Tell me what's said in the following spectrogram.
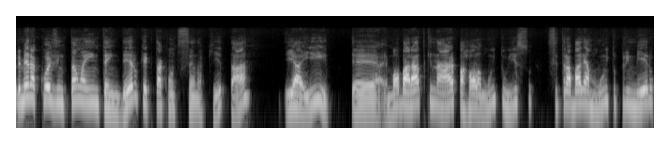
Primeira coisa, então, é entender o que está acontecendo aqui, tá? E aí, é, é mal barato que na harpa rola muito isso, se trabalha muito primeiro,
